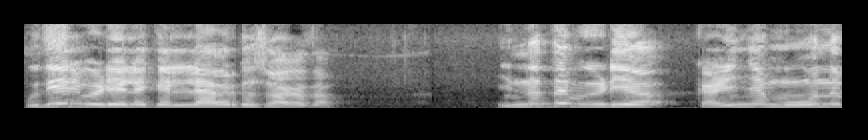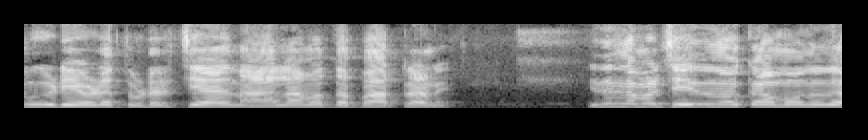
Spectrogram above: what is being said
പുതിയൊരു വീഡിയോയിലേക്ക് എല്ലാവർക്കും സ്വാഗതം. ഇന്നത്തെ വീഡിയോ കഴിഞ്ഞ മൂന്ന് വീഡിയോയുടെ തുടർച്ചയായ നാലാമത്തെ പാർട്ടാണ്. ഇതിൽ നമ്മൾ ചെയ്തു നോക്കാൻ പോകുന്നത്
